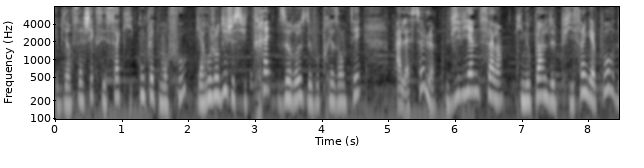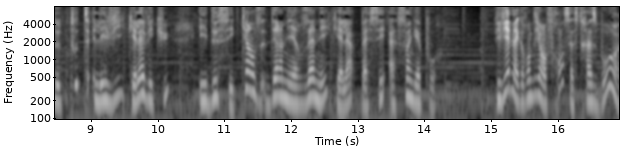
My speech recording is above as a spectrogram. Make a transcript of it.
Eh bien, sachez que c'est ça qui est complètement fou, car aujourd'hui je suis très heureuse de vous présenter à la seule Viviane Salin, qui nous parle depuis Singapour de toutes les vies qu'elle a vécues et de ces 15 dernières années qu'elle a passées à Singapour. Viviane a grandi en France, à Strasbourg.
